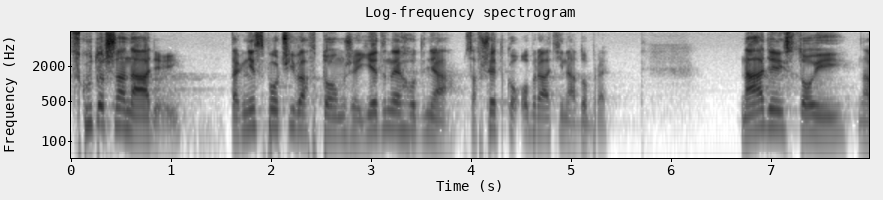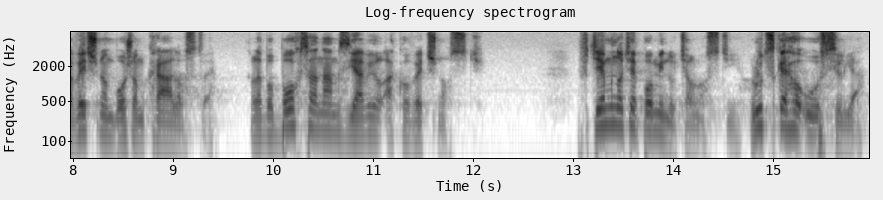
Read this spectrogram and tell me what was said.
Skutočná nádej tak nespočíva v tom, že jedného dňa sa všetko obráti na dobre. Nádej stojí na väčšnom Božom kráľovstve, lebo Boh sa nám zjavil ako väčnosť. V temnote pominuteľnosti, ľudského úsilia,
